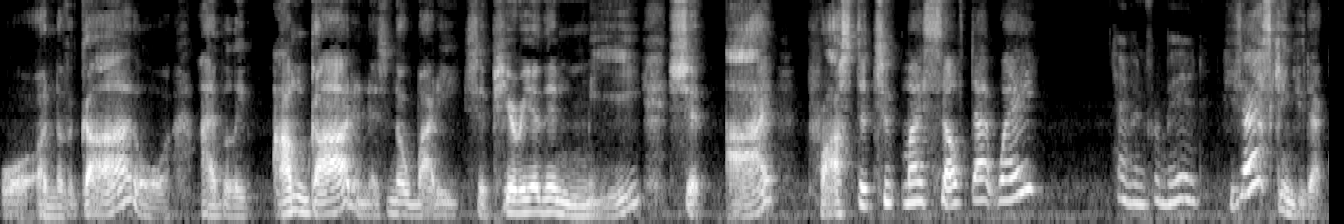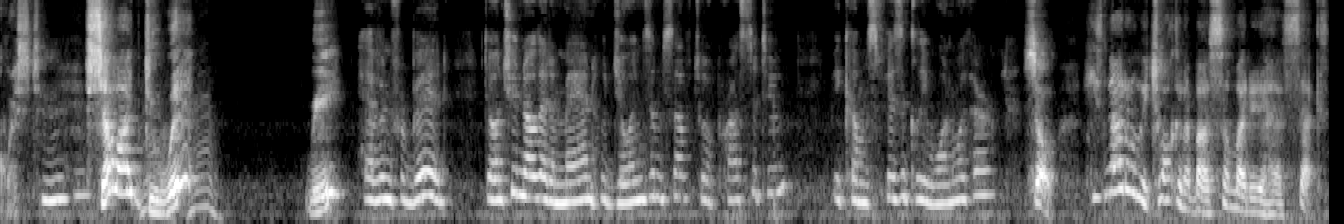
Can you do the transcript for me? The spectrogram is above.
or another God, or I believe I'm God and there's nobody superior than me. Should I prostitute myself that way? Heaven forbid. He's asking you that question. Mm-hmm. Shall I do it? Read. Heaven forbid. Don't you know that a man who joins himself to a prostitute becomes physically one with her? So he's not only talking about somebody that has sex,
